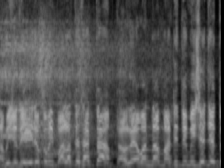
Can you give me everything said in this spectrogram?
আমি যদি এইরকমই পালাতে থাকতাম তাহলে আমার নাম মাটিতে মিশে যেত।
